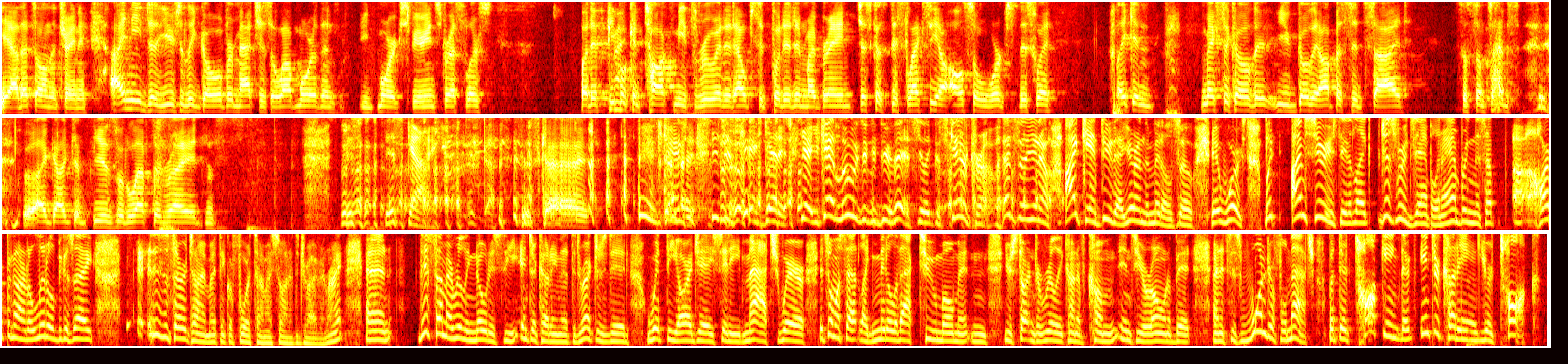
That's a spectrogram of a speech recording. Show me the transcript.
Yeah, that's all in the training. I need to usually go over matches a lot more than more experienced wrestlers. But if people Right. can talk me through it, it helps it put it in my brain. Just because dyslexia also works this way. Like in Mexico, the, you go the opposite side. So sometimes I got confused with left and right. And This this guy. this guy, these can't guys. just, you just can't get it. Yeah, you can't lose if you do this. You're like the scarecrow. That's a, you know, I can't do that. You're in the middle, so it works. But I'm serious, David. Like, just for example, and I am bringing this up, uh, harping on it a little because I, this is the third time I think or fourth time I saw it at the drive-in, right? And this time I really noticed the intercutting that the directors did with the RJ City match, where it's almost that like middle of Act Two moment, and you're starting to really kind of come into your own a bit, and it's this wonderful match. But they're talking, they're intercutting your talk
